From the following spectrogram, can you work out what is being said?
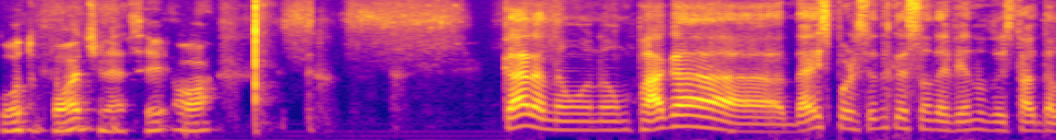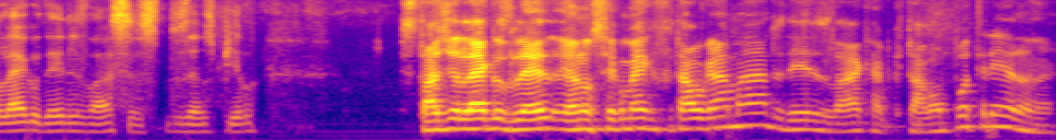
Outro pote, né? Cê, ó. Cara, não, não paga 10% que eles estão devendo do estado da Lego deles lá, esses 200 pila. Estádio de Legos, Le- eu não sei como é que tava o gramado deles lá, cara, porque tava um potreiro, né?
